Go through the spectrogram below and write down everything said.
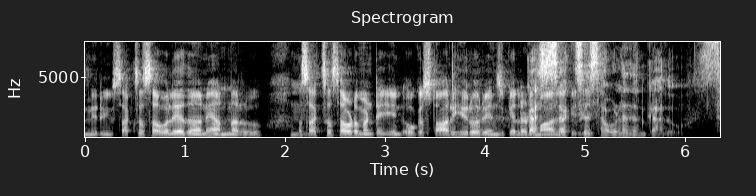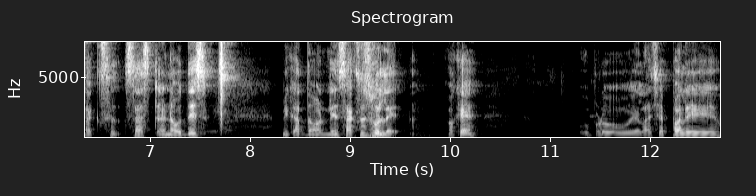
మీరు సక్సెస్ అవ్వలేదు అని అన్నారు. సక్సెస్ అవ్వడం అంటే ఒక స్టార్ హీరో రేంజ్కి వెళ్ళడమా? లేక- సక్సెస్ అవ్వలేదని కాదు. సక్సెస్ సస్ట్ అనే ఉద్దేశం మీకు అర్థం అవ్వదు. నేను సక్సెస్ఫుల్లే ఓకే? ఇప్పుడు ఎలా చెప్పాలి?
